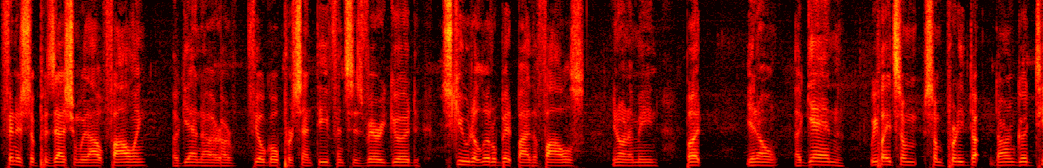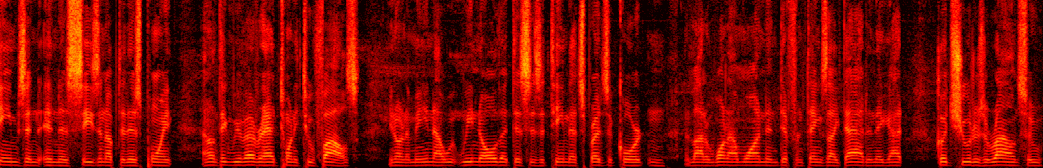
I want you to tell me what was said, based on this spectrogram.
finish the possession without fouling. Again, our, our, field goal percent defense is very good, skewed a little bit by the fouls. You know what I mean? But, you know, again, we played some, some pretty darn good teams in, in this season up to this point. I don't think we've ever had 22 fouls. You know what I mean? Now, we know that this is a team that spreads the court and a lot of one on one and different things like that, and they got good shooters around. So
